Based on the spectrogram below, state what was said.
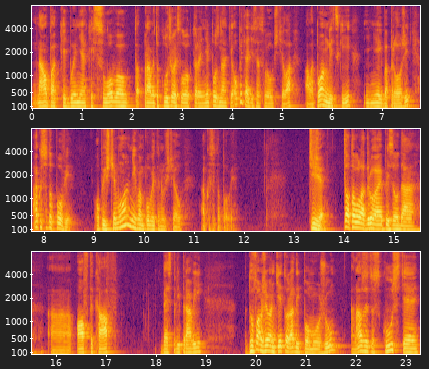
naopak, keď bude nejaké slovo, to, práve to kľúčové slovo, ktoré nepoznáte, opýtajte sa svojho učiteľa, ale po anglicky, nie iba preložiť, ako sa to povie. Opíšte mu a nech vám povie ten učiteľ, ako sa to povie. Čiže toto bola druhá epizóda uh, Off the Cuff, bez prípravy. Dúfam, že vám tieto rady pomôžu a naozaj to skúste,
